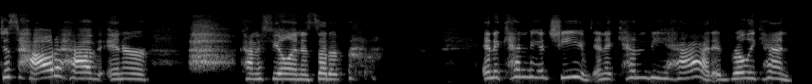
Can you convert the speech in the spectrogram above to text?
just how to have inner kind of feeling instead of and it can be achieved and it can be had it really can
